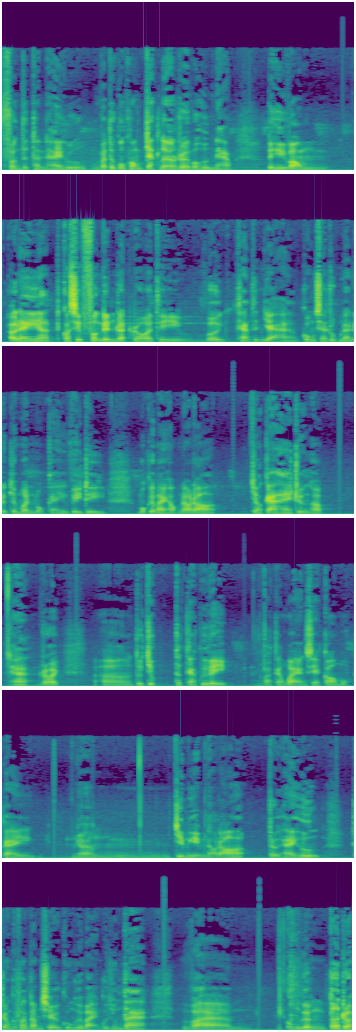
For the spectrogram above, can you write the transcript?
phân tích thành hai hướng và tôi cũng không chắc là nó rơi vào hướng nào. Tôi hy vọng ở đây á, có sự phân định rạch rồi thì với khán thính giả cũng sẽ rút ra được cho mình một cái vị trí một cái bài học nào đó cho cả hai trường hợp ha? Rồi uh, tôi chúc tất cả quý vị và các bạn sẽ có một cái uh, chiêm nghiệm nào đó từ hai hướng trong cái phần tâm sự của người bạn của chúng ta. Và cũng gần Tết rồi.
